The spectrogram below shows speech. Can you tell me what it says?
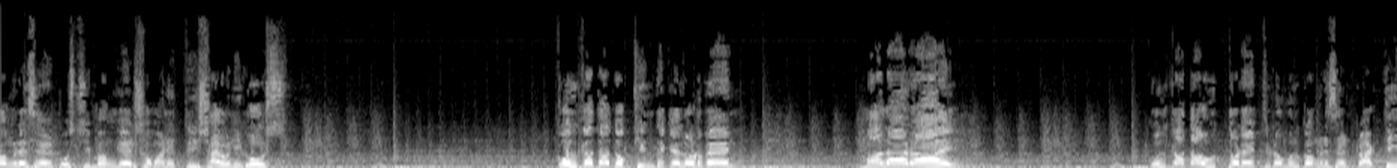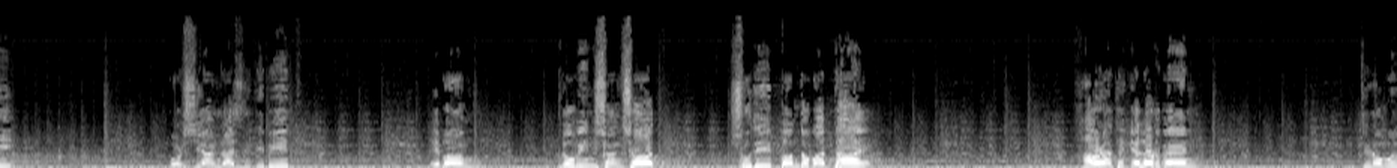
কংগ্রেসের পশ্চিমবঙ্গের সভানেত্রী সায়নী ঘোষ। কলকাতা দক্ষিণ থেকে লড়বেন মালা রায়। কলকাতা উত্তরের তৃণমূল কংগ্রেসের প্রার্থী, বর্ষিয়ান রাজনীতিবিদ এবং প্রবীণ সাংসদ সুদীপ বন্দ্যোপাধ্যায়। হাওড়া থেকে লড়বেন তৃণমূল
